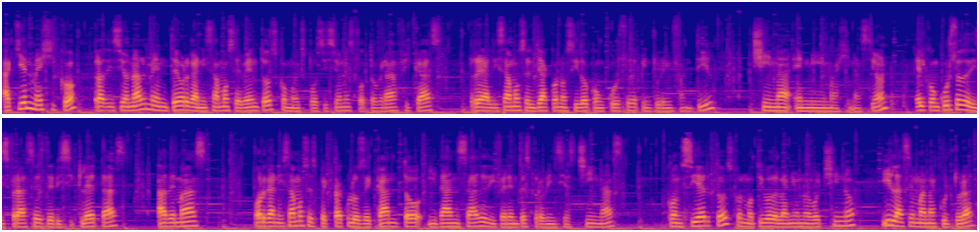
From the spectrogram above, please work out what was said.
Aquí en México, tradicionalmente organizamos eventos como exposiciones fotográficas, realizamos el ya conocido concurso de pintura infantil China en mi imaginación, el concurso de disfraces de bicicletas, además organizamos espectáculos de canto y danza de diferentes provincias chinas, conciertos con motivo del Año Nuevo Chino y la Semana Cultural.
